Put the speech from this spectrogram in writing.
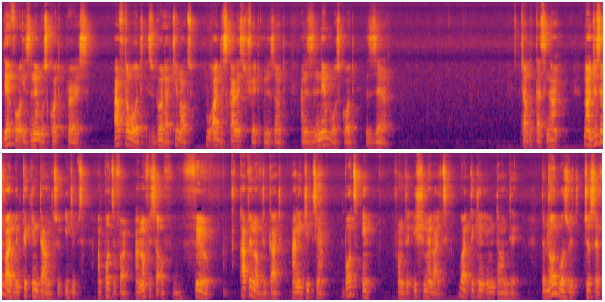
Therefore his name was called Perez. Afterward his brother came out, who had the scarlet thread on his hand, and his name was called Zerah. Chapter 39 Now Joseph had been taken down to Egypt, and Potiphar, an officer of Pharaoh, captain of the guard, an Egyptian, bought him from the Ishmaelites who had taken him down there. The Lord was with Joseph,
